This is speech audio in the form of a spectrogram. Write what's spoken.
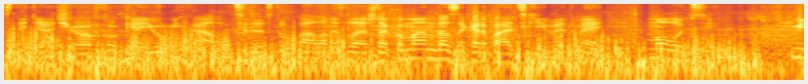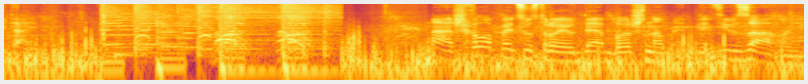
з дитячого хокею у Михайловці, де виступала незалежна команда Закарпатські ведмеді. Молодці. Вітаємо. Наш хлопець устроїв дебош на митниці в загоні.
